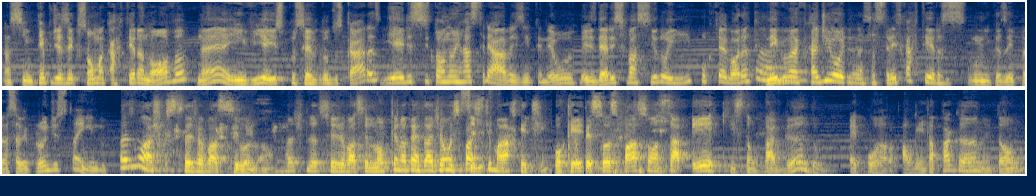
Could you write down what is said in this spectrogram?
assim, em tempo de execução, uma carteira nova, né? Envia isso pro servidor dos caras e eles se tornam irrastreáveis, entendeu? Eles deram esse vacilo aí, porque agora o nego vai ficar de olho nessas três carteiras únicas aí pra saber pra onde isso tá indo. Mas não acho que seja vacilo, não. Não Acho que seja vacilo, não, porque na verdade é um espaço Se- de marketing. Porque pessoas passam a saber que estão pagando. É, porra, alguém tá pagando. Então,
